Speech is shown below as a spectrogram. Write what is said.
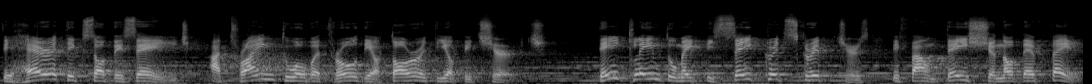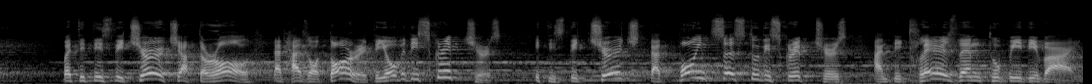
The heretics of this age are trying to overthrow the authority of the church. They claim to make the sacred scriptures the foundation of their faith. But it is the church, after all, that has authority over the scriptures. It is the church that points us to the scriptures and declares them to be divine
